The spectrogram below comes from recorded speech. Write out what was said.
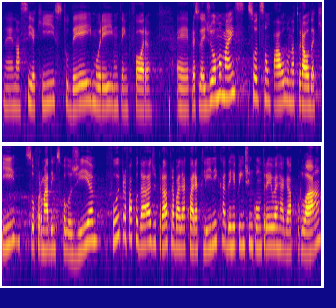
né, nasci aqui, estudei, morei um tempo fora é, para estudar idioma, mas sou de São Paulo, natural daqui, sou formada em psicologia, fui para a faculdade para trabalhar com a área clínica, de repente encontrei o RH por lá,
